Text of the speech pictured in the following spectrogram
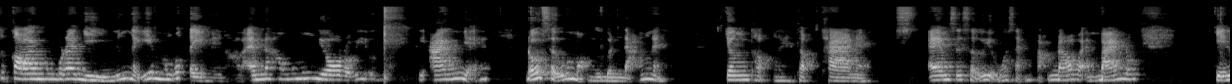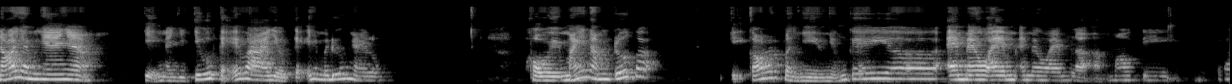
Nó coi em không ra gì, nó nghĩ em không có tiền này nọ là em đã không có muốn vô rồi. Ví dụ thì ai cũng vậy hết. Đối xử với mọi người bình đẳng nè, chân thật này thật thà nè, em sẽ sử dụng cái sản phẩm đó và em bán đúng. Chị nói cho em nghe nha, chuyện này chị chưa kể vai giờ kể cho mấy đứa nghe luôn. Hồi mấy năm trước á chị có rất là nhiều những cái ờ, uh, MLM MLM là multi cái đó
